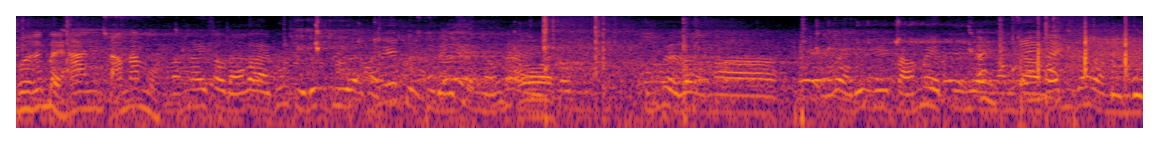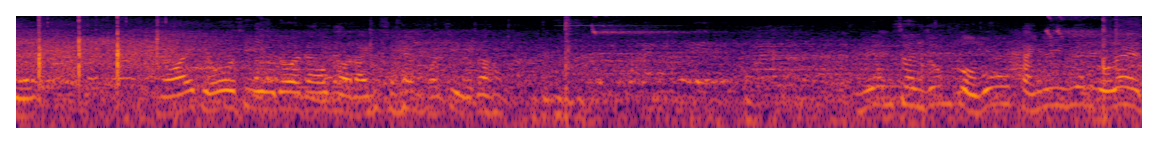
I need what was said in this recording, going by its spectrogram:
vừa đến 72 lên 8 năm rồi Và ngay sau đó vài phút thì Đức Duy lại phải tiếp tục thi đấu trận đấu này. Không, bởi vậy mà có vẻ đi khá mệt tuy nhiên năm ra vẫn rất là bền bỉ. Nói thiếu oxy thôi các ông vào đánh xem có chịu không. Nguyễn Xuân Dũng cổ vũ Khánh Ly nguyên cố lên.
